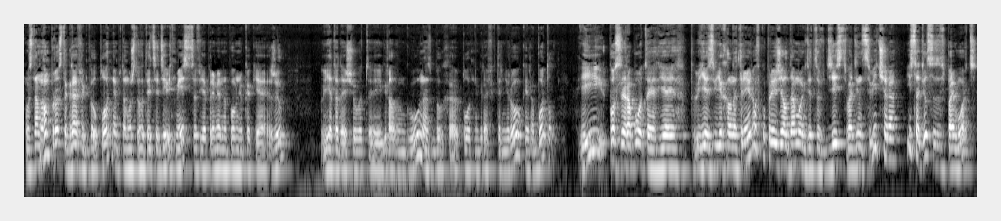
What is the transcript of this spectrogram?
В основном просто график был плотный, потому что вот эти 9 месяцев, я примерно помню, как я жил. Я тогда еще вот играл в МГУ, у нас был плотный график тренировок и работал. И после работы я ехал на тренировку, приезжал домой где-то в 10-11 вечера и садился за Spywords.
